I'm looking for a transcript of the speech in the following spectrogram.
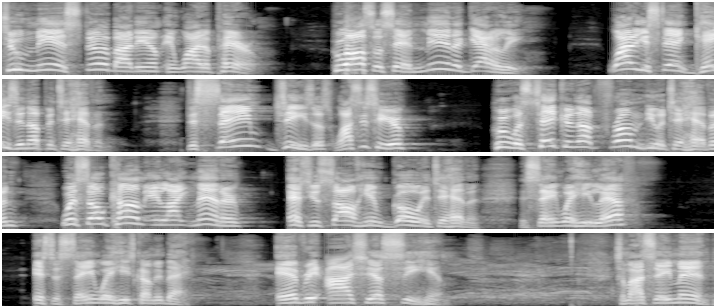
two men stood by them in white apparel who also said, Men of Galilee, why do you stand gazing up into heaven? The same Jesus, watch this here, who was taken up from you into heaven, will so come in like manner as you saw him go into heaven. The same way he left it's the same way he's coming back. Every eye shall see him. Somebody say amen.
